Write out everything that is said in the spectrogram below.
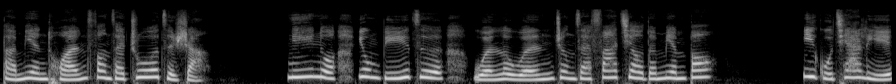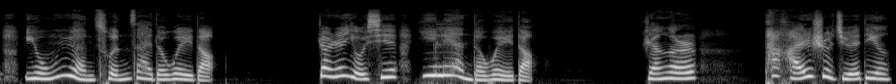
把面团放在桌子上，尼诺用鼻子闻了闻正在发酵的面包，一股家里永远存在的味道。让人有些依恋的味道。然而，他还是决定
